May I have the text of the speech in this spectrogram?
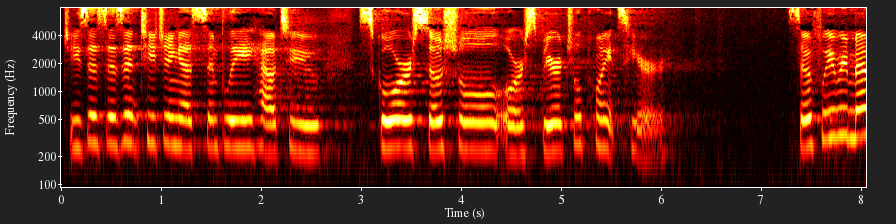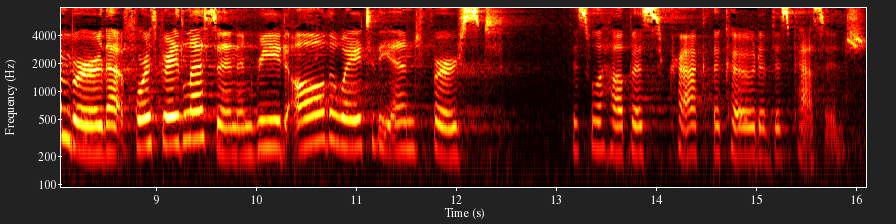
Jesus isn't teaching us simply how to score social or spiritual points here. So if we remember that fourth grade lesson and read all the way to the end first, this will help us crack the code of this passage.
